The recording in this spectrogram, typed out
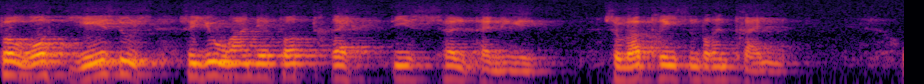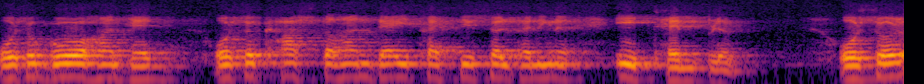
forrådt Jesus, så gjorde han det for 30 sølvpenninger, som var prisen for en trell. Og så går han hen, og så kaster han de 30 sølvpenningene i tempelet. Og så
